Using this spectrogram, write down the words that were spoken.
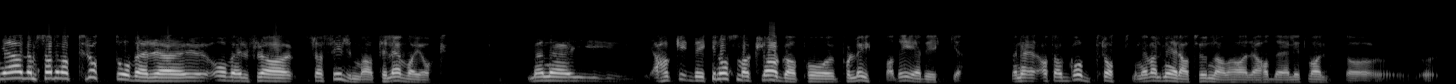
Ja, de sa det var trått over, eh, over fra, fra Sirma til Levajok. Men eh, ikke, det er ikke noen som har klaga på, på, løypa, det er det ikke. Men eh, At det har gått trått. Men det er vel mer at hundene har hatt det litt varmt og, og,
